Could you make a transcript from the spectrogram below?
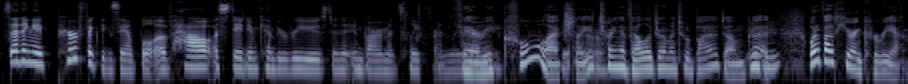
setting a perfect example of how a stadium can be reused in an environmentally friendly Very way. cool, actually. Turning a velodrome into a biodome. Good. Mm-hmm. What about here in Korea?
